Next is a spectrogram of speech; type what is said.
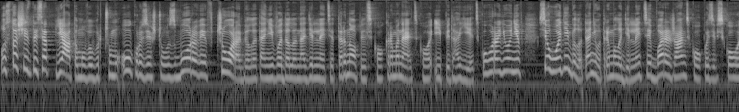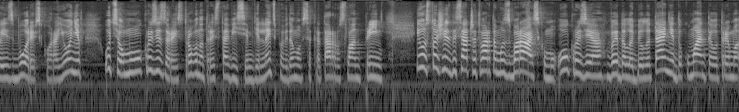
У 165-му виборчому окрузі, що у Зборові, вчора бюлетені видали на дільниці Тернопільського, Кременецького і Підгаєцького районів. Сьогодні бюлетені отримали дільниці Бережанського, Козівського і Зборівського районів. У цьому окрузі зареєстровано 308 дільниць, повідомив секретар Руслан Прінь. І у 164-му Збаразькому окрузі видали бюлетені. Документи отрима...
